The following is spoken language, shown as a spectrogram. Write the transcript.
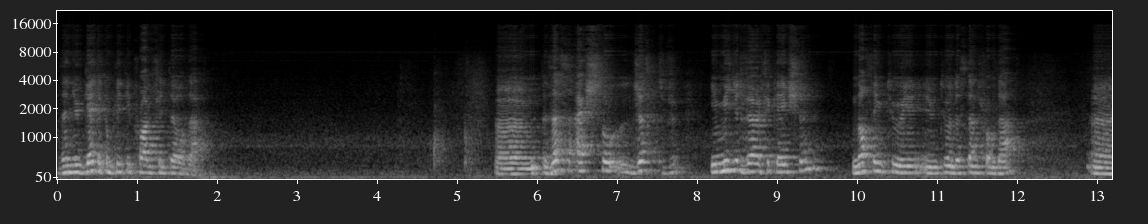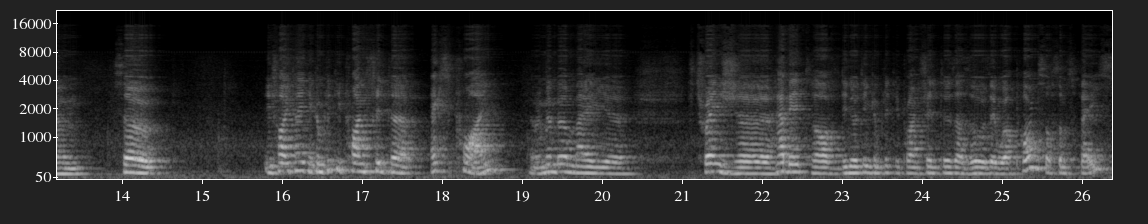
then you get a completely prime filter of that. Um, that's actual just immediate verification, nothing to, to understand from that. Um, so if I take a completely prime filter x prime, remember my uh, strange uh, habit of denoting completely prime filters as though they were points of some space.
